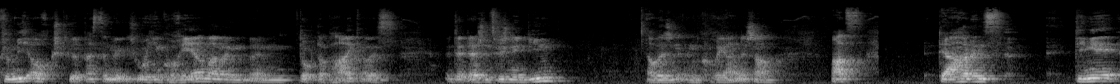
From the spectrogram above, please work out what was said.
für mich auch gespürt, was da möglich ist. Wo ich in Korea war beim, beim Dr. Park, aus, der, der, ist inzwischen in Wien, aber ist ein, ein koreanischer Arzt, der hat uns Dinge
